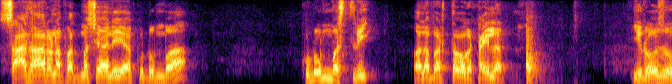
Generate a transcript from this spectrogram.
సాధారణ పద్మశాలి ఆ కుటుంబ కుటుంబ స్త్రీ వాళ్ళ భర్త ఒక టైలర్. ఈరోజు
